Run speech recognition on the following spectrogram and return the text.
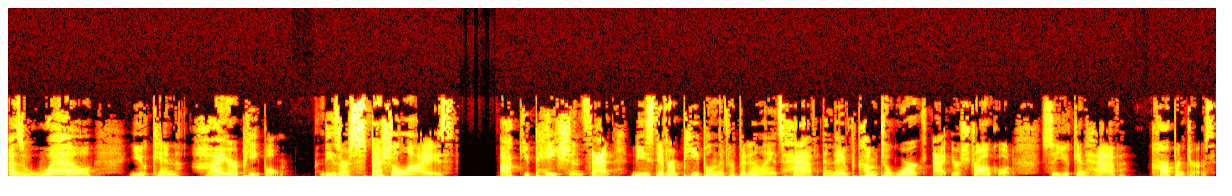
as well, you can hire people. These are specialized occupations that these different people in the Forbidden Lands have, and they've come to work at your stronghold. So you can have carpenters,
